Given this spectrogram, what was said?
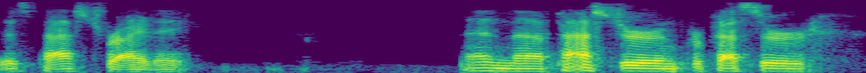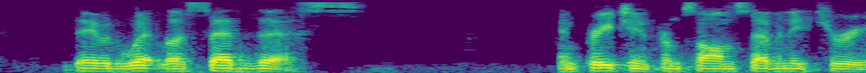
this past Friday. And uh, Pastor and Professor David Whitla said this in preaching from Psalm 73.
